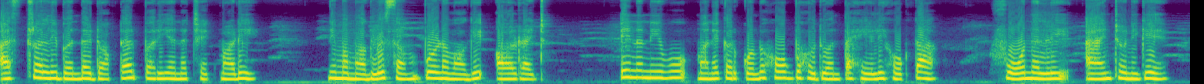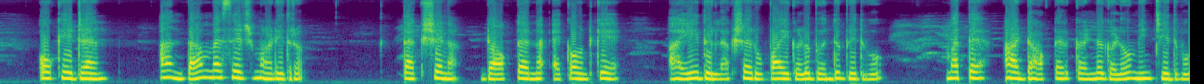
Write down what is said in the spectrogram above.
ಅಷ್ಟರಲ್ಲಿ ಬಂದ ಡಾಕ್ಟರ್ ಪರಿಯನ್ನು ಚೆಕ್ ಮಾಡಿ, ನಿಮ್ಮ ಮಗಳು ಸಂಪೂರ್ಣವಾಗಿ ಆಲ್ ರೈಟ್. ಇನ್ನು ನೀವು ಮನೆ ಕರ್ಕೊಂಡು ಹೋಗಬಹುದು ಅಂತ ಹೇಳಿ ಹೋಗ್ತಾ, ಫೋನಲ್ಲಿ ಆ್ಯಂಟೋನಿಗೆ ಓಕೆ ಡನ್ ಅಂತ ಮೆಸೇಜ್ ಮಾಡಿದರು. ತಕ್ಷಣ ಡಾಕ್ಟರ್ನ ಅಕೌಂಟ್ಗೆ ಐದು ಲಕ್ಷ ರೂಪಾಯಿಗಳು ಬಂದು ಬಿದ್ವು. ಮತ್ತೆ ಆ ಡಾಕ್ಟರ್ ಕಣ್ಣುಗಳು ಮಿಂಚಿದ್ವು.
